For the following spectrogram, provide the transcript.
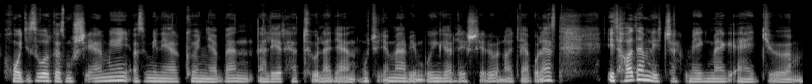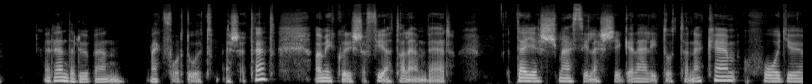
hogy az orgazmus élmény az minél könnyebben elérhető legyen. Úgyhogy a Melvin ingerléséről nagyjából ezt. Itt hadd említsek még meg egy rendelőben megfordult esetet, amikor is a fiatalember teljes mászélességgel állította nekem, hogy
